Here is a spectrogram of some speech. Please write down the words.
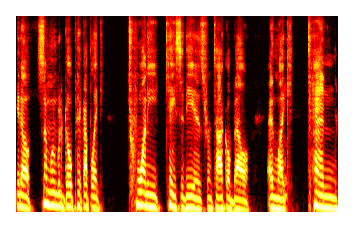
you know, someone would go pick up like twenty quesadillas from Taco Bell and like ten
